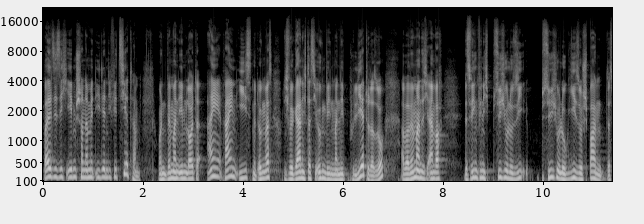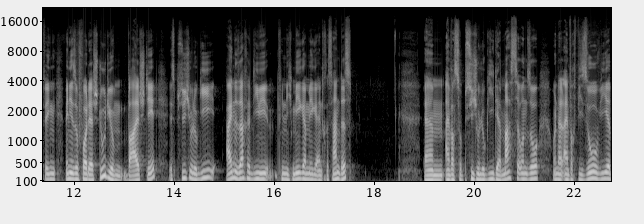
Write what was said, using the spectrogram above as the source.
weil sie sich eben schon damit identifiziert haben. Und wenn man eben Leute rein east mit irgendwas, und ich will gar nicht, dass sie irgendwen manipuliert oder so, aber wenn man sich einfach, deswegen finde ich Psychologie, Psychologie so spannend. Deswegen, wenn ihr so vor der Studiumwahl steht, ist Psychologie eine Sache, die finde ich mega, mega interessant ist. Ähm, einfach so Psychologie der Masse und so und halt einfach, wieso wir,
